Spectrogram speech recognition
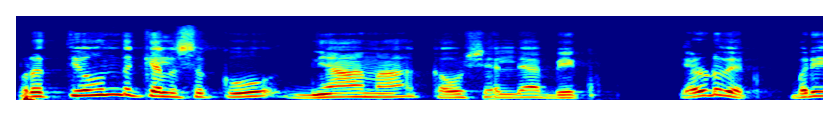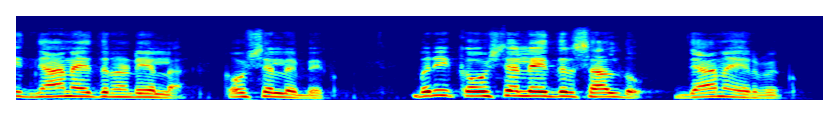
ಪ್ರತಿಯೊಂದು ಕೆಲಸಕ್ಕೂ ಜ್ಞಾನ, ಕೌಶಲ್ಯ ಬೇಕು. ಎರಡೂ ಬೇಕು. ಬರೀ ಜ್ಞಾನ ಇದ್ರೆ ನಡೆಯಲ್ಲ, ಕೌಶಲ್ಯ ಬೇಕು. ಬರೀ ಕೌಶಲ್ಯ ಇದ್ರೆ ಸಾಲದು, ಜ್ಞಾನ ಇರಬೇಕು.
